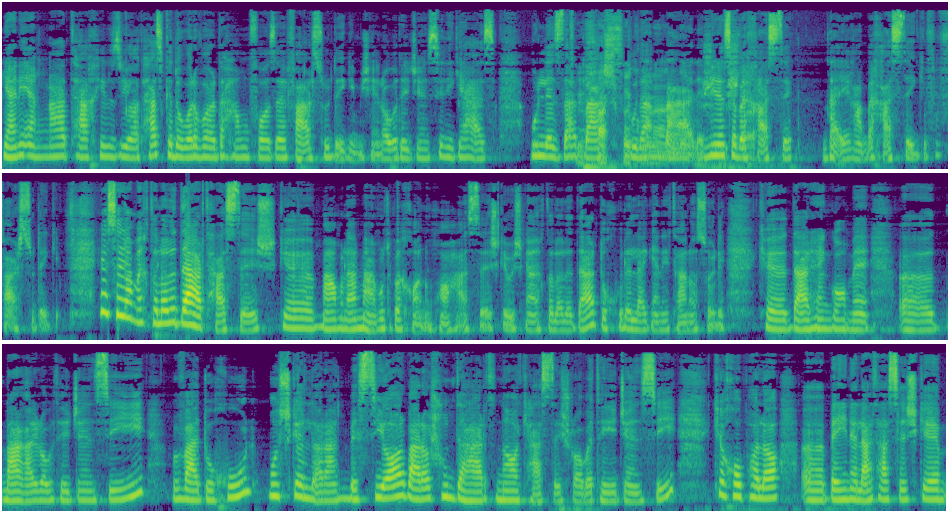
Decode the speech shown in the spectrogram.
یعنی انقدر تاخیر زیاد هست که دوباره وارد همون فاز فرسودگی میشه. این رابطه جنسی دیگه از اون لذت بخش بودن بله می‌رسه به خسته. دقیقا به خستگی و فرسودگی. یه سری هم اختلال درد هستش که معمولا مربوط به خانم ها هستش که بهش اختلال درد دخول لگنی تناسلی که در هنگام برقراری رابطه جنسی و دخول مشکل دارن. بسیار براشون دردناک هستش رابطه جنسی که خب حالا به این علت هستش که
